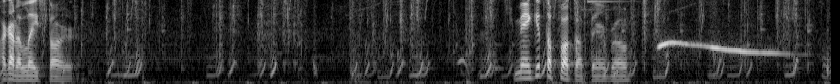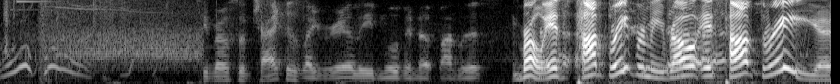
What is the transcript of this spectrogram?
I got a late start. Man, get the fuck up there, bro. Bro, subtract is like really moving up my list. Bro, it's top three for me, bro. It's top three. I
